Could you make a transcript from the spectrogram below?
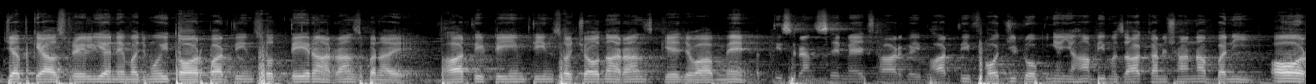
جبکہ آسٹریلیا نے مجموعی طور پر تین سو تیرہ رنز بنائے۔ بھارتی ٹیم تین سو چودہ رنز کے جواب میں۔ بتیس رنز سے میچ ہار گئی۔ بھارتی فوجی ٹوپیاں یہاں بھی مذاق کا نشانہ بنی اور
